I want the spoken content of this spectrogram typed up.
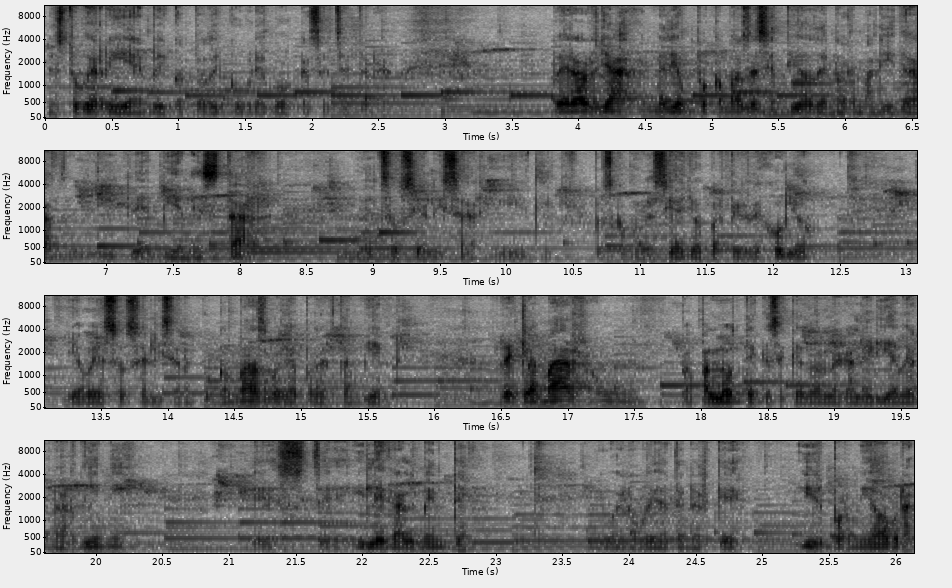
me estuve riendo y con todo y cubrebocas, etcétera. Pero ahora ya me dio un poco más de sentido de normalidad y de bienestar el socializar y pues como decía yo a partir de julio ya voy a socializar un poco más, voy a poder también reclamar un papalote que se quedó en la Galería Bernardini este, ilegalmente y bueno voy a tener que ir por mi obra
